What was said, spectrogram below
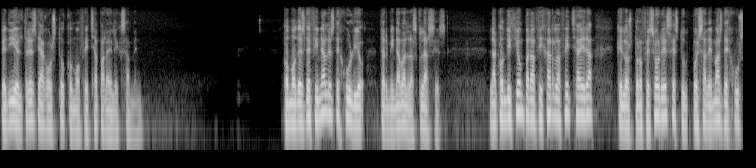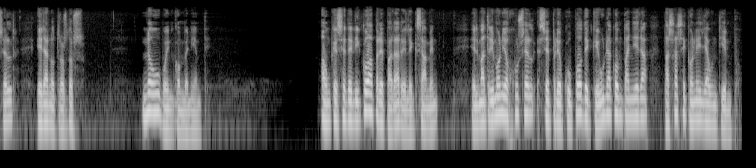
Pedí el 3 de agosto como fecha para el examen. Como desde finales de julio terminaban las clases, la condición para fijar la fecha era que los profesores estuvieran, pues además de Husserl eran otros dos. No hubo inconveniente. Aunque se dedicó a preparar el examen, el matrimonio Husserl se preocupó de que una compañera pasase con ella un tiempo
